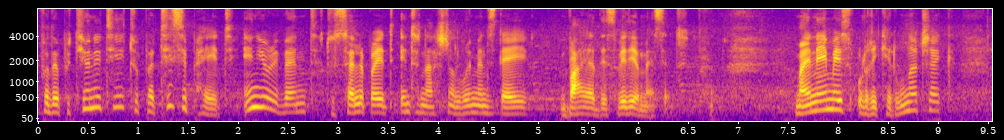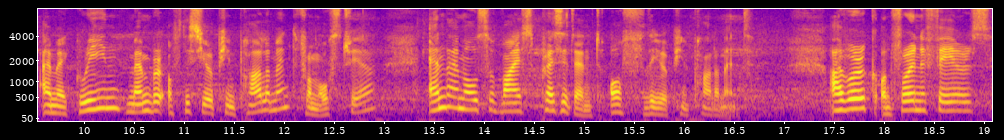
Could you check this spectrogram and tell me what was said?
for the opportunity to participate in your event to celebrate International Women's Day via this video message. My name is Ulrike Lunacek. I'm a Green member of this European Parliament from Austria and I'm also Vice President of the European Parliament. I work on foreign affairs,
